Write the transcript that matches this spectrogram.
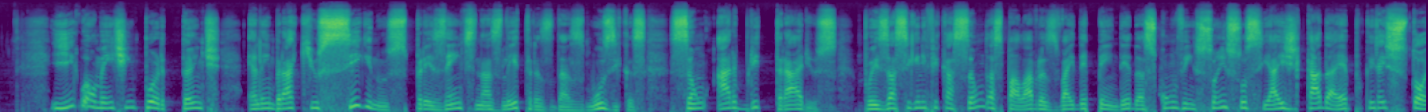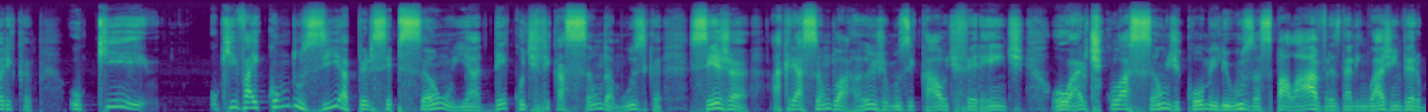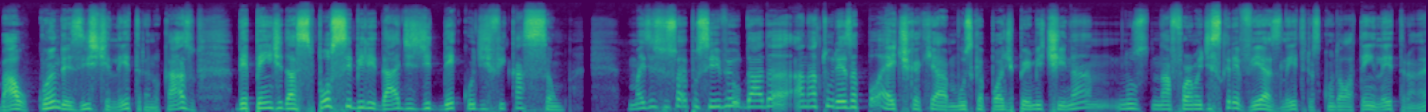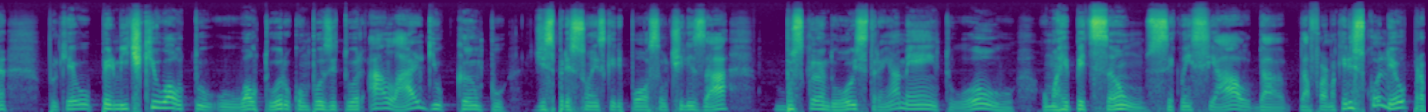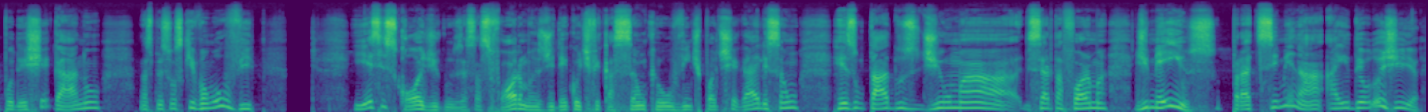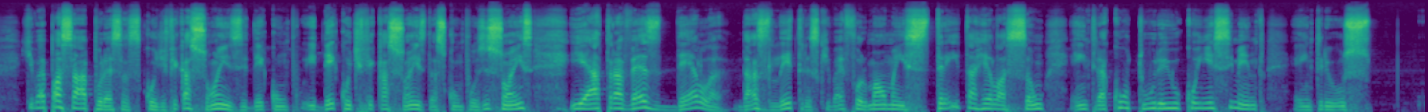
E igualmente importante é lembrar que os signos presentes nas letras das músicas são arbitrários, pois a significação das palavras vai depender das convenções sociais de cada época histórica. O que o que vai conduzir a percepção e a decodificação da música, seja a criação do arranjo musical diferente, ou a articulação de como ele usa as palavras na linguagem verbal, quando existe letra, no caso, depende das possibilidades de decodificação. Mas isso só é possível dada a natureza poética que a música pode permitir na, na forma de escrever as letras, quando ela tem letra, né? Porque o, permite que o, auto, o autor, o compositor, alargue o campo de expressões que ele possa utilizar, buscando ou estranhamento ou uma repetição sequencial da, da forma que ele escolheu para poder chegar no, nas pessoas que vão ouvir. E esses códigos, essas formas de decodificação que o ouvinte pode chegar, eles são resultados de uma, de certa forma, de meios para disseminar a ideologia, que vai passar por essas codificações e, e decodificações das composições, e é através dela, das letras, que vai formar uma estreita relação entre a cultura e o conhecimento, entre os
